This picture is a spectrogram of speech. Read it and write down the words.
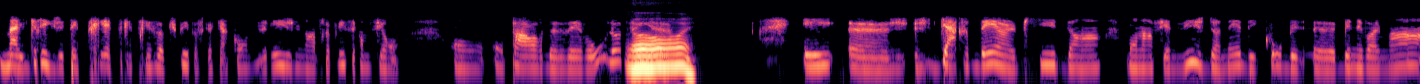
malgré que j'étais très, très, très occupée, parce que quand on dirige une entreprise, c'est comme si on, on, on, part de zéro. Là, oh, ouais et euh, je, gardais un pied dans mon ancienne vie. Je donnais des cours euh, bénévolement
